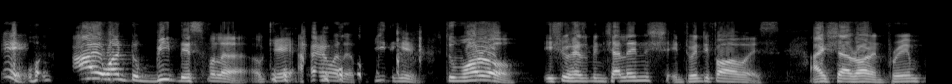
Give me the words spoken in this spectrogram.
Hey, I want to beat this fella, okay? I want to beat him. Tomorrow, issue has been challenged in 24 hours. Aisha, Rod, and Prem,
